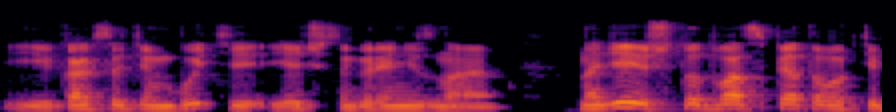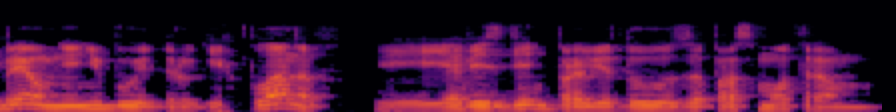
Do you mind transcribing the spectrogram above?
и как с этим быть, я, честно говоря, не знаю. Надеюсь, что 25 октября у меня не будет других планов, и я весь день проведу за просмотром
